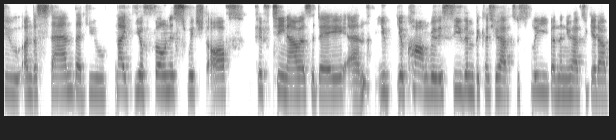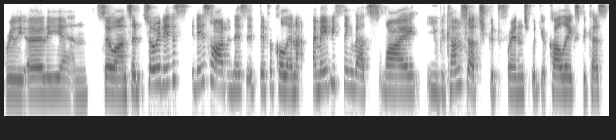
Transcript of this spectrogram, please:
to understand that you like your phone is switched off 15 hours a day and you you can't really see them because you have to sleep and then you have to get up really early and so on. So so it is it is hard and it's, difficult. And I, I maybe think that's why you become such good friends with your colleagues because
